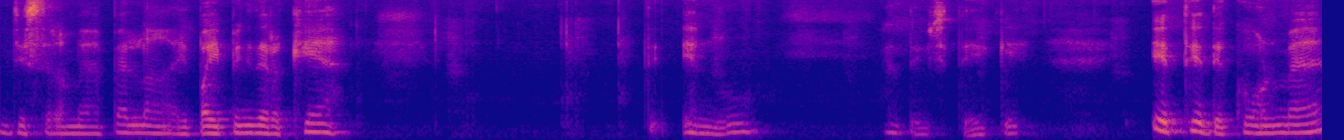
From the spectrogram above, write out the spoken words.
ਜਿਸ ਤਰ੍ਹਾਂ ਮੈਂ ਪਹਿਲਾਂ ਇਹ ਪਾਈਪਿੰਗ ਦੇ ਰੱਖੇ ਆ, ਤੇ ਇਹਨੂੰ ਇਹਦੇ ਵਿੱਚ ਦੇ ਕੇ, ਇੱਥੇ ਦੇਖੋ, ਹੁਣ ਮੈਂ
